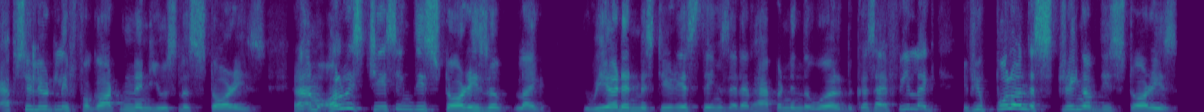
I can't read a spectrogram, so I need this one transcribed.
absolutely forgotten and useless stories. I'm always chasing these stories of like weird and mysterious things that have happened in the world because i feel like if you pull on the string of these stories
